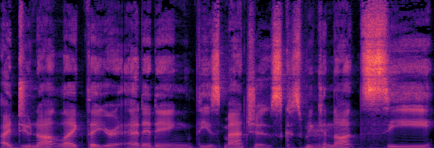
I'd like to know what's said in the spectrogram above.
I do not like that you're editing these matches because we hmm. cannot see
